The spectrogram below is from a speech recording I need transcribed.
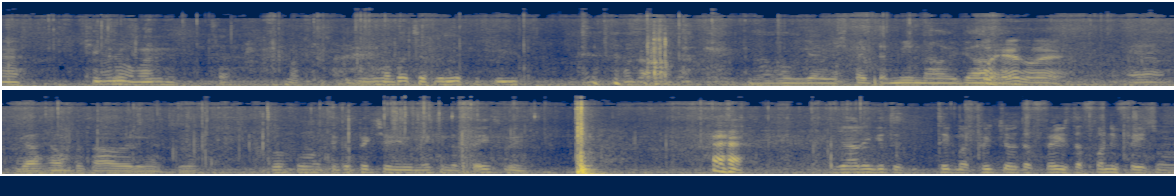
Yeah. Keep it man. How much I've been looking for you. No, we gotta respect that me now, God. God help us already. Go for him, take a picture of you making the face with. Yeah, I didn't get to take my picture of the face, the funny face one.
